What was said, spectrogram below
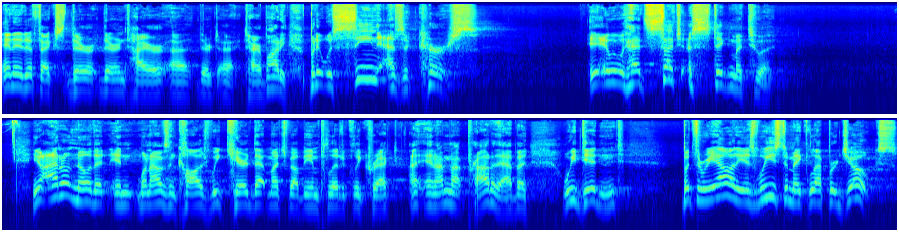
and it affects their, their, entire, uh, their entire body. But it was seen as a curse. It, it had such a stigma to it. You know, I don't know that in, when I was in college, we cared that much about being politically correct, and I'm not proud of that, but we didn't. But the reality is, we used to make leper jokes.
